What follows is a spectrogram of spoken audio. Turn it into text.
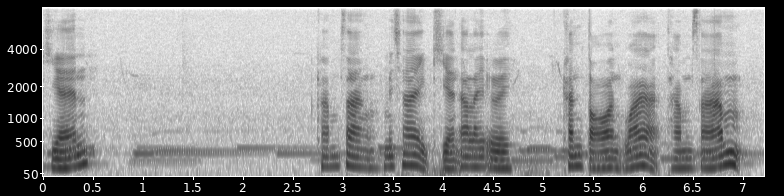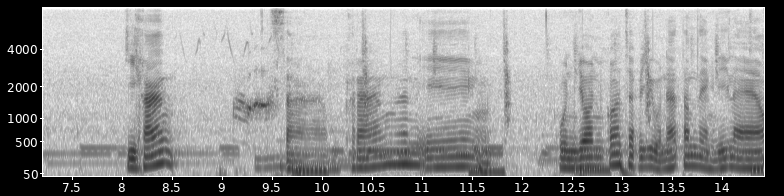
เขียนคำสั่งไม่ใช่เขียนอะไรเอ่ย ขั้นตอนว่าทำซ้ำกี่ครั้ง 3 ครั้งนั่นเอง หุ่นยนต์ก็จะไปอยู่หน้าตำแหน่งนี้แล้ว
